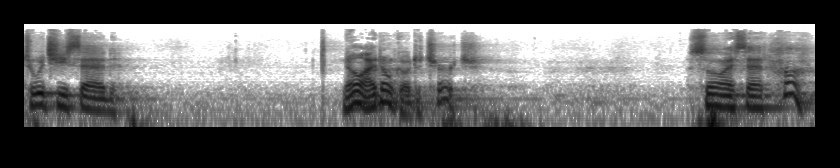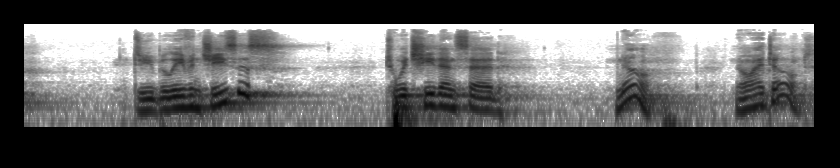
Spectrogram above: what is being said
To which he said, No, I don't go to church. So I said, Huh, do you believe in Jesus? To which he then said, No, no, I don't.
